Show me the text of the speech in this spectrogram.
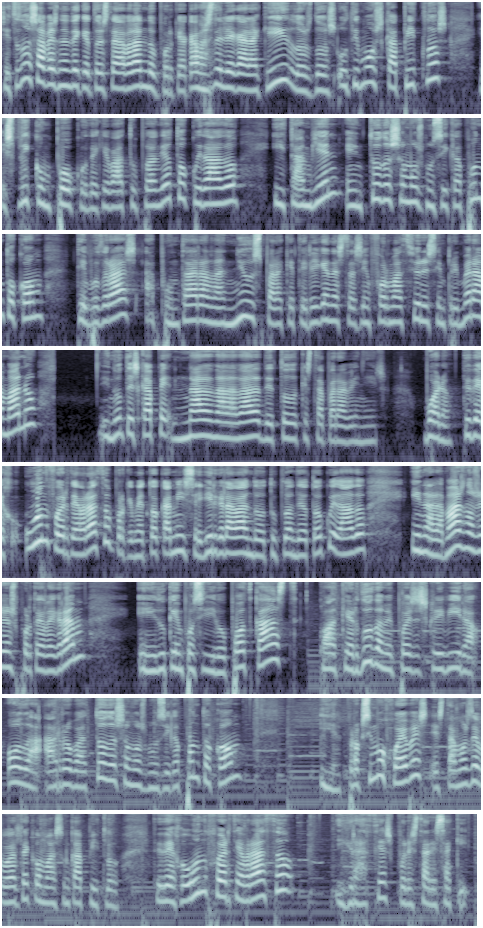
Si tú no sabes de qué te estoy hablando porque acabas de llegar aquí, los dos últimos capítulos explico un poco de qué va tu plan de autocuidado y también en todosomosmusica.com te podrás apuntar a la news para que te lleguen estas informaciones en primera mano y no te escape nada, nada, nada de todo que está para venir. Bueno, te dejo un fuerte abrazo porque me toca a mí seguir grabando tu plan de autocuidado y nada más, nos vemos por Telegram Educa en Positivo Podcast. Cualquier duda me puedes escribir a hola y el próximo jueves estamos de vuelta con más un capítulo. Te dejo un fuerte abrazo y gracias por estar aquí.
